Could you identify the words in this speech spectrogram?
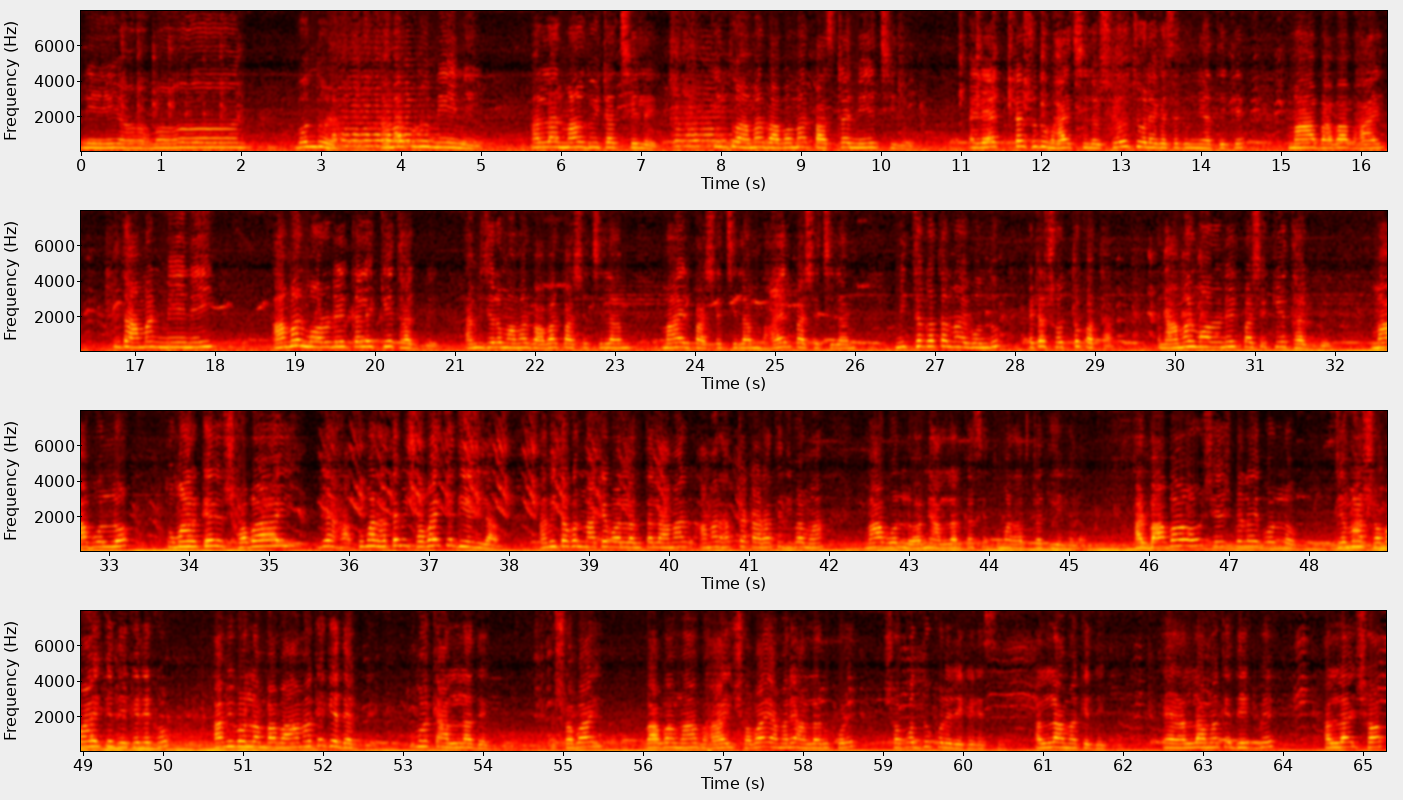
আমার বন্ধুরা, আমার কোনো মেয়ে নেই। আল্লাহর মাল দুইটা ছেলে। কিন্তু আমার বাবা মার পাঁচটা মেয়ে ছিল। আর একটা শুধু ভাই ছিল, সেও চলে গেছে দুনিয়া থেকে। মা, বাবা, ভাই। কিন্তু আমার মেয়ে নেই। আমার মরণের কালে কে থাকবে? আমি যেরকম আমার বাবার পাশে ছিলাম, মায়ের পাশে ছিলাম, ভাইয়ের পাশে ছিলাম। মিথ্যে কথা নয় বন্ধু, এটা সত্য কথা। মানে আমার মরণের পাশে কে থাকবে? মা বলল, তোমাকে সবাই যে তোমার হাতে আমি সবাইকে দিয়ে দিলাম। আমি তখন মাকে বললাম, তাহলে আমার আমার হাতটা কার হাতে দিবা মা? মা বলল, আমি আল্লাহর কাছে তোমার হাতটা দিয়ে গেলাম। আর বাবাও শেষ বেলায় বলল, যে মা, সবাইকে দেখে রেখো। আমি বললাম, বাবা, আমাকে কে দেখবে? তোমাকে আল্লাহ দেখবে। সবাই, বাবা, মা, ভাই, সবাই আমারে আল্লাহর উপরে শপথ করে রেখে গেছে। আল্লাহ আমাকে দেখবে। হ্যাঁ আল্লাহ আমাকে দেখবে। আল্লাহ সব।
